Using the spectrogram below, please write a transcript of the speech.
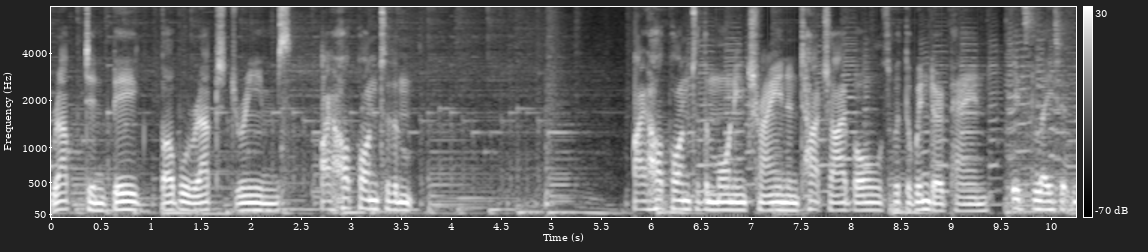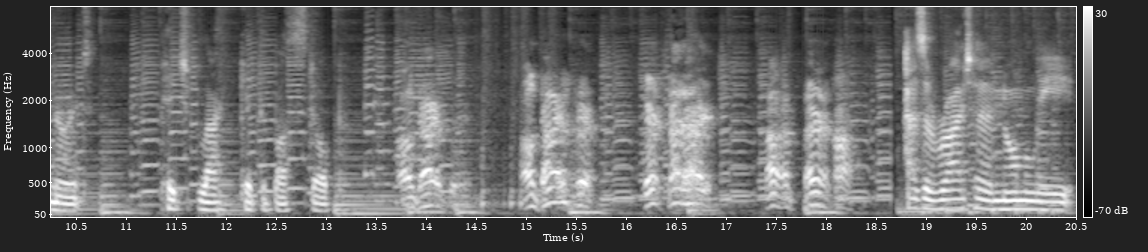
wrapped in big bubble wrapped dreams. I hop onto the I hop onto the morning train and touch eyeballs with the window pane. It's late at night. Pitch black at the bus stop. I'll die for I'll die for Get better! Oh, better off. As a writer, normally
